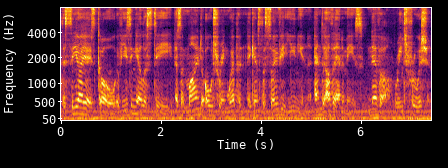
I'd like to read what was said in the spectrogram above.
the CIA's goal of using LSD as a mind altering weapon against the Soviet Union and other enemies never reached fruition.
